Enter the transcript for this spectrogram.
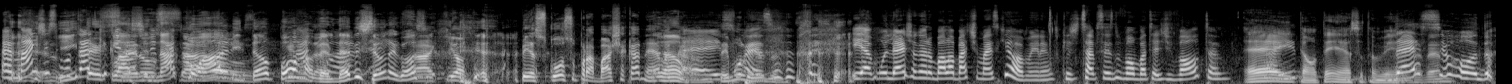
é mais disputado que Interclasse final de na. Coab, então, porra, velho, deve ser um negócio. Aqui, ó. Pescoço pra baixo é canela, Não. cara. É não tem moleza. mesmo. E a mulher jogando bola bate mais que homem, né? Porque a gente sabe que vocês não vão bater de volta. É, Aí então, tem essa também. né? Desce vendo? o rodo.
